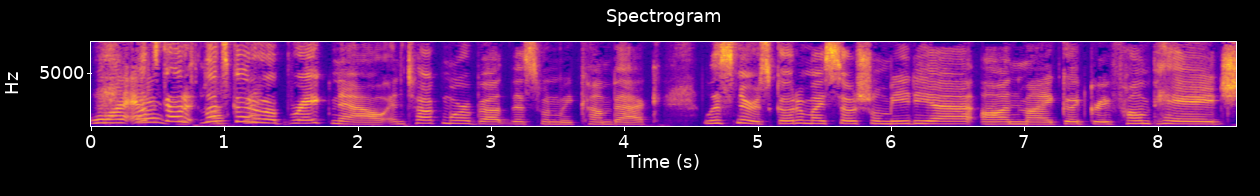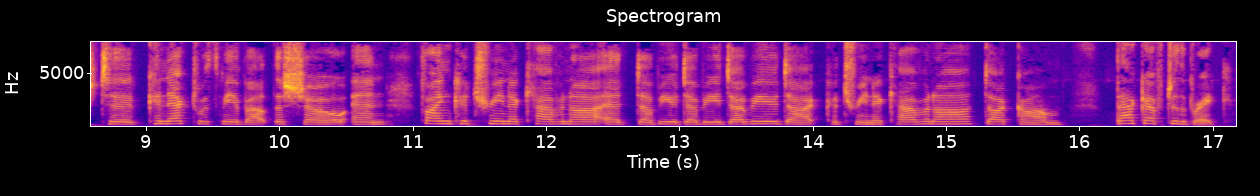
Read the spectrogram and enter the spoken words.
well, I let's go. To, let's go to a break now and talk more about this when we come back. Listeners, go to my social media on my Good Grief homepage to connect with me about the show and find Katrina Cavanough at www.katrinacavanough.com. Back after the break.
